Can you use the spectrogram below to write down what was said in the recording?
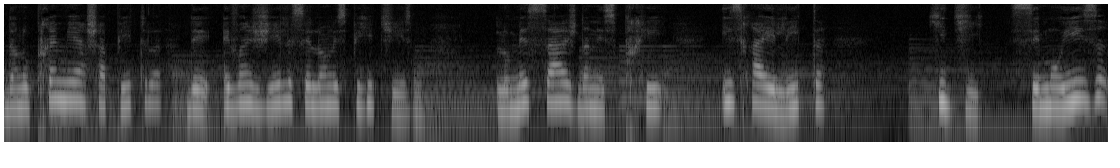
dans le premier chapitre de Évangile selon le spiritisme, le message d'un esprit israélite qui dit C'est Moïse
